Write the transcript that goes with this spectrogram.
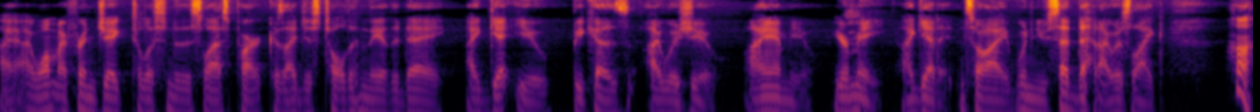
I, I, want my friend Jake to listen to this last part because I just told him the other day, I get you because I was you. I am you. You're me. I get it. And so I, when you said that, I was like, huh,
